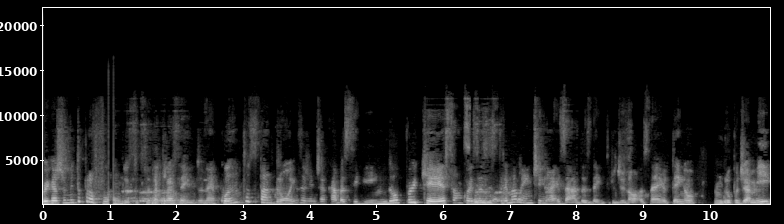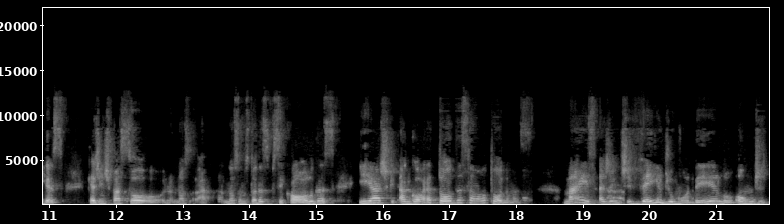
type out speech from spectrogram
porque eu acho muito profundo isso que você está trazendo, né? Quantos padrões a gente acaba seguindo porque são coisas Sim. extremamente enraizadas dentro de nós, né? Eu tenho um grupo de amigas que a gente passou. Nós, nós somos todas psicólogas e acho que agora todas são autônomas. Mas a gente veio de um modelo onde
